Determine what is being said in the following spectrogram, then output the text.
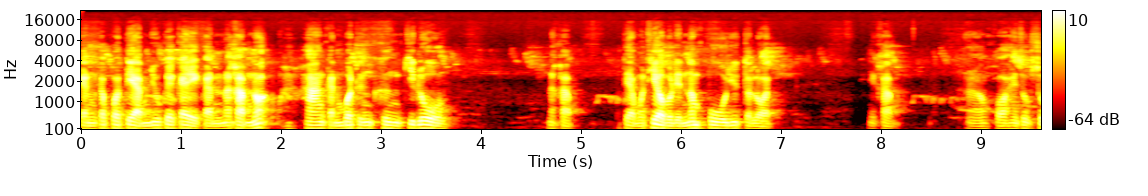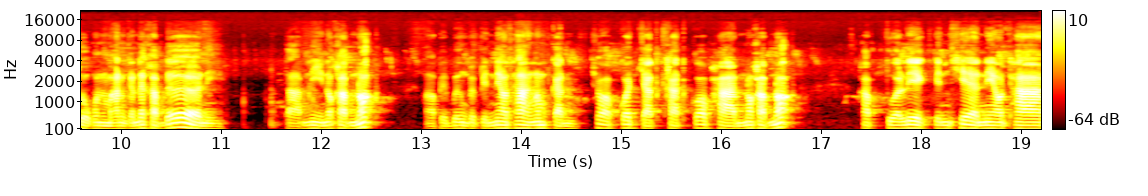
กันกับพอแต้มอยู่ใกล้ๆกันนะครับ เนาะห่างกันบ่ถึงครึ่งกิโลนะครับแต้มมาเที่ยวบริเวณน้ำปูอยู่ตลอดนี่ครับเอาขอให้สุขๆมันๆกันนะครับ เด้อนี่ ตามนี้เนาะครับเนาะเอาไปเบิ่งไปเป็นแนวทางน้กัน ชอบก็จัดขัดก็ผ่านเนาะครับเนาะครับตัวเลขเป็นแค่แนวทาง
